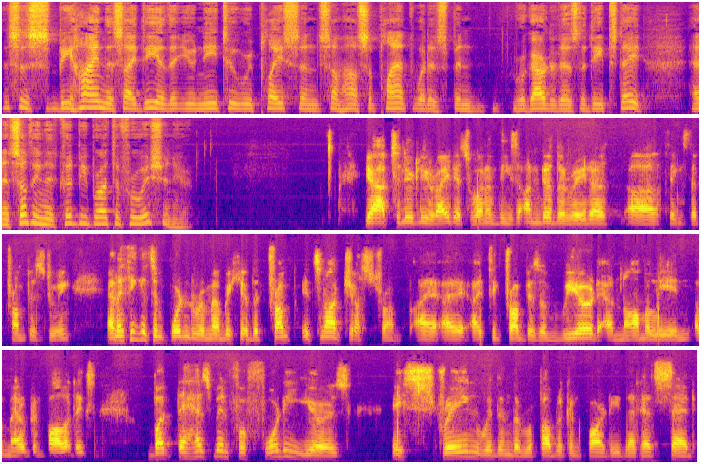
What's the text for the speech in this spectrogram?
this is behind this idea that you need to replace and somehow supplant what has been regarded as the deep state. And it's something that could be brought to fruition here. You're absolutely right. It's one of these under the radar uh, things that Trump is doing. And I think it's important to remember here that Trump, it's not just Trump. I, I, I think Trump is a weird anomaly in American politics. But there has been for 40 years a strain within the Republican Party that has said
